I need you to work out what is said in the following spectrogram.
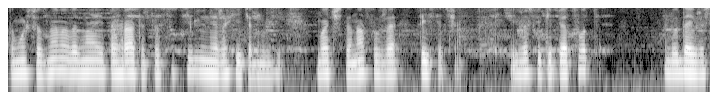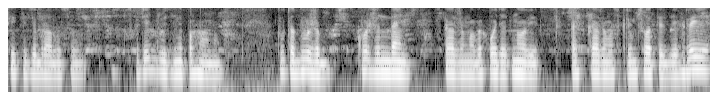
Тому що з ними, ви знаєте, грати це суцільне жахіття, друзі. Бачите, нас уже тисяча. І вже скільки 500 людей вже скільки зібралося. Скажіть, друзі, непогано. Тут дуже кожен день, скажімо, виходять нові, так скажемо, скріншоти з ігри,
